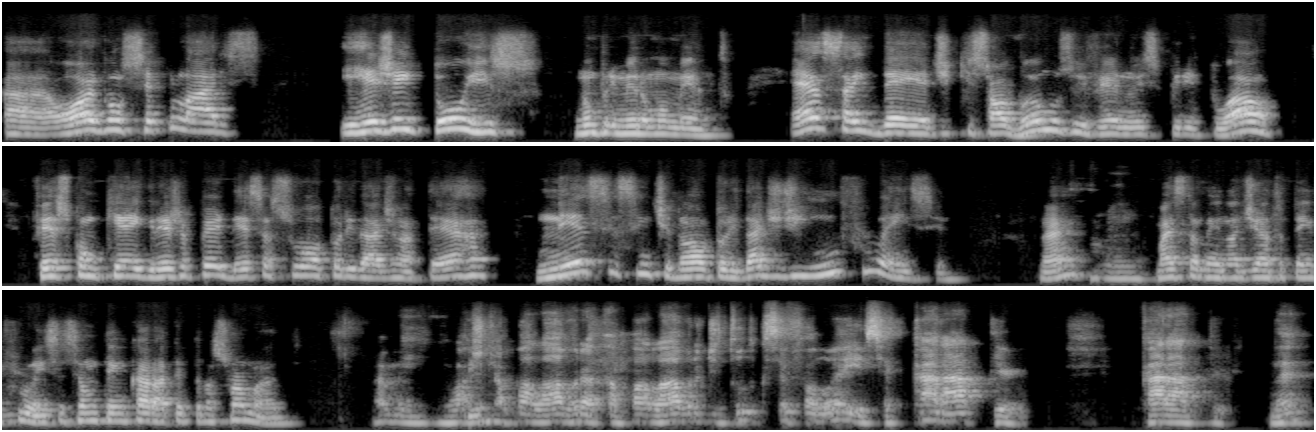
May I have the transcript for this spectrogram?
a órgãos seculares e rejeitou isso num primeiro momento. Essa ideia de que só vamos viver no espiritual fez com que a igreja perdesse a sua autoridade na terra, nesse sentido, uma autoridade de influência. Né? Mas também não adianta ter influência se não tem caráter transformado. Amém. Eu acho que a palavra, a palavra de tudo que você falou é isso, é caráter. Caráter, né?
